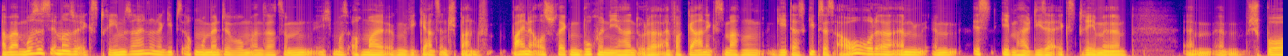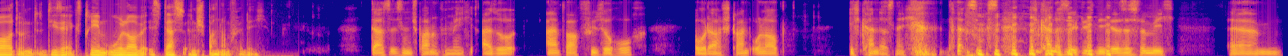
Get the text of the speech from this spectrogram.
Aber muss es immer so extrem sein oder gibt es auch Momente, wo man sagt, so, hm, ich muss auch mal irgendwie ganz entspannt Beine ausstrecken, Buch in die Hand oder einfach gar nichts machen? Geht das? Gibt es das auch oder ähm, ähm, ist eben halt dieser extreme ähm, ähm, Sport und diese extremen Urlaube, ist das Entspannung für dich? Das ist Entspannung für mich. Also einfach Füße hoch oder Strandurlaub. Ich kann das nicht. Das ist, ich kann das wirklich nicht. Das ist für mich ähm,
